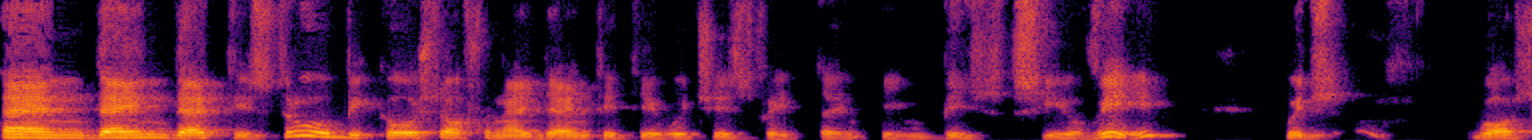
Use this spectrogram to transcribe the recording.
and then that is true because of an identity which is written in COV, which was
